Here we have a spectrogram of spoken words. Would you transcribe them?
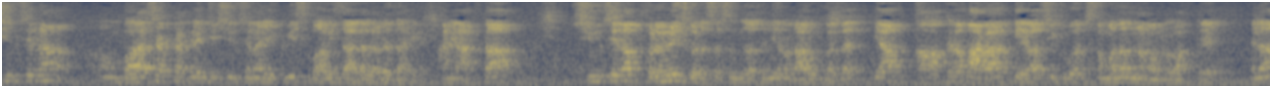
शिवसेना बाळासाहेब ठाकरे यांची शिवसेना एकवीस बावीस जागा लढत आहे. आणि आता शिवसेना फडणवीस गट असं संजय संजय राऊत आरोप करतात त्या अकरा बारा तेरा सीटवर समाधान मानावं लागतंय. यांना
